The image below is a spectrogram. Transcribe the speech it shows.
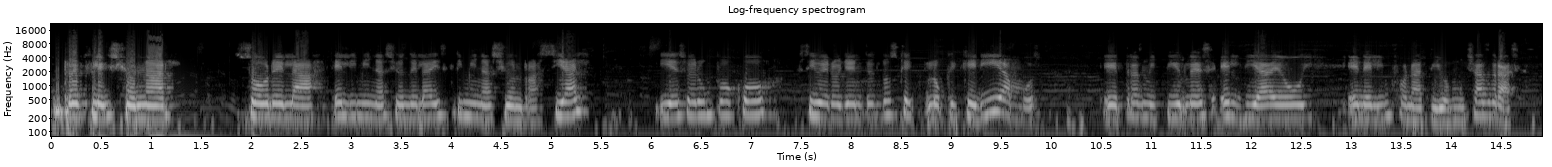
reflexionar sobre la eliminación de la discriminación racial y eso era un poco ciberoyentes los que lo que queríamos eh, transmitirles el día de hoy en el Infonativo. Muchas gracias.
